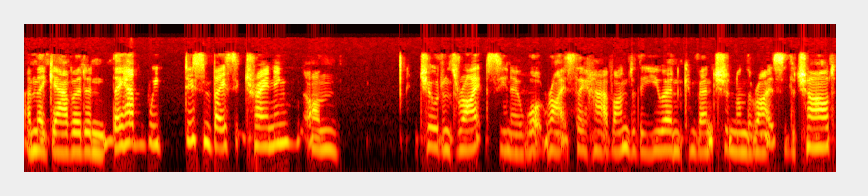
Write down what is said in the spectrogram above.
and they gathered and they had we do some basic training on children's rights, you know, what rights they have under the UN Convention on the Rights of the Child.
